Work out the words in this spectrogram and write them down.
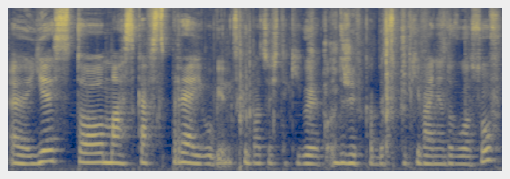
E, jest to maska w sprayu, więc chyba coś takiego jak odżywka bez spłukiwania do włosów.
